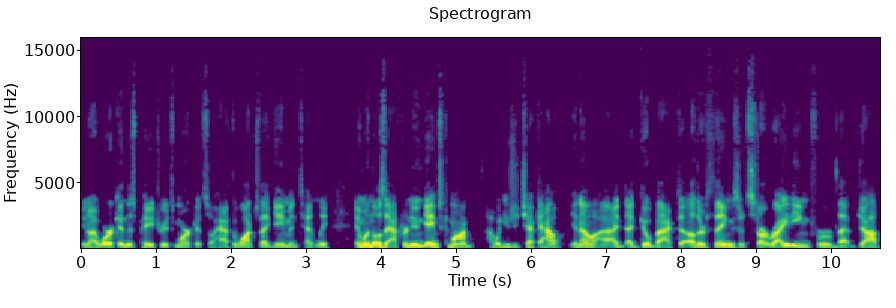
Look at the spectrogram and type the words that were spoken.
you know, I work in this Patriots market, so I have to watch that game intently. And when those afternoon games come on, I would usually check out. You know, I'd, I'd go back to other things and start writing for that job.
